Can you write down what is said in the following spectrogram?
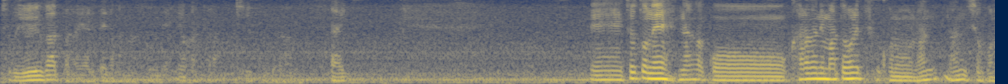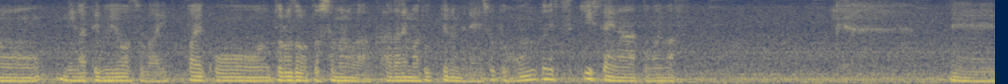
ちょっと余裕があったらやりたいと思いますんでよかったら聞いてください。えー、ちょっとね、なんかこう、体にまとわりつくこの、なん、なんでしょう、この、ネガティブ要素がいっぱいこう、ドロドロとしたものが体にまとってるんでね、ちょっと本当にスッキリしたいなと思います。え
